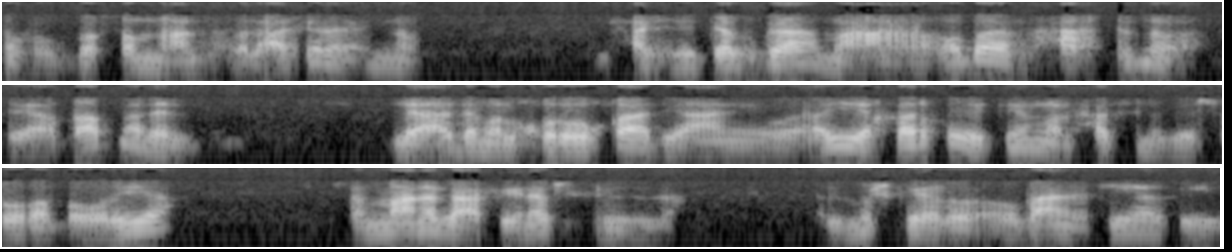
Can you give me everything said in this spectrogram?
وقسمنا عنها بالعشرة إنه الحاجة دي تبقى مع وضع حاولنا احتياطاتنا لل... لعدم الخروقات يعني. وأي خرق يتم الحسم بصورة فورية. عشان ما نقع في نفس ال- المشكلة اللي وقعنا فيها في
